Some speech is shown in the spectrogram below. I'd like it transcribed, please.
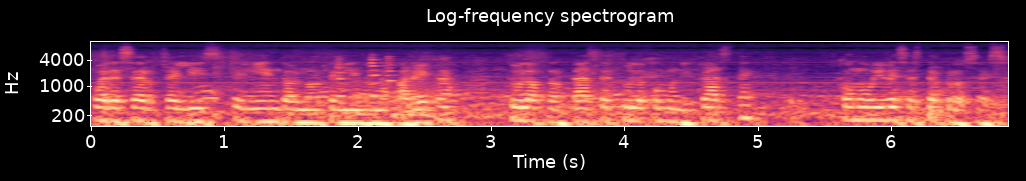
puede ser feliz teniendo o no teniendo una pareja. Tú lo afrontaste, tú lo comunicaste ¿Cómo vives este proceso?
